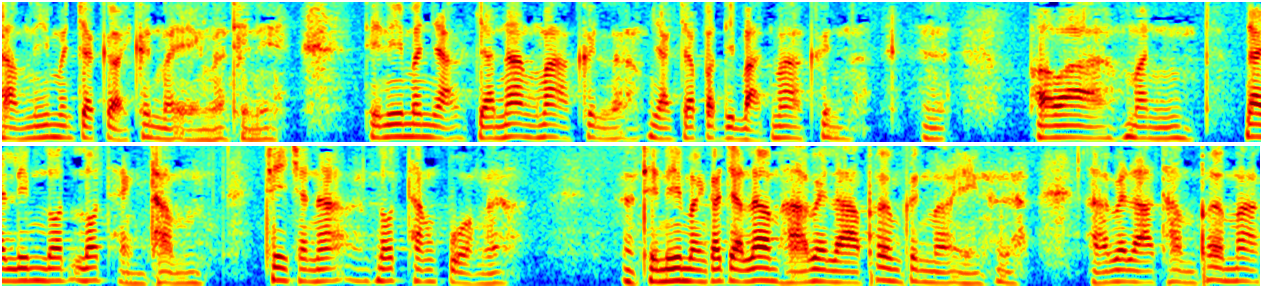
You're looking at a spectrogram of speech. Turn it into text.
ธรรมนี้มันจะเกิดขึ้นมาเองแล้วทีนี้ ทีนี้มันอยากจะนั่งมากขึ้นแล้วอยากจะปฏิบัติมากขึ้น เพราะว่ามันได้ลิ้มรสรสแห่งธรรม ที่ชนะลดทั้งปวงแล้วทีนี้มันก็จะเริ่มหาเวลาเพิ่มขึ้นมาเองหาเวลาทำเพิ่มมาก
